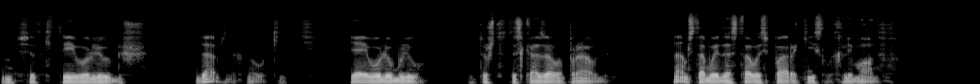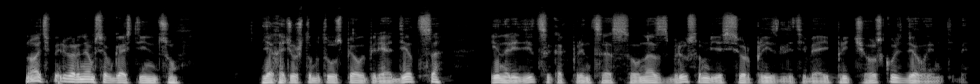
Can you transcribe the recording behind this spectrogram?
Но все таки ты его любишь. Да, вздохнула Китти. Я его люблю. И то, что ты сказала, правда. Нам с тобой досталась пара кислых лимонов. Ну а теперь вернемся в гостиницу. Я хочу, чтобы ты успела переодеться и нарядиться как принцесса. У нас с Брюсом есть сюрприз для тебя и прическу сделаем тебе.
